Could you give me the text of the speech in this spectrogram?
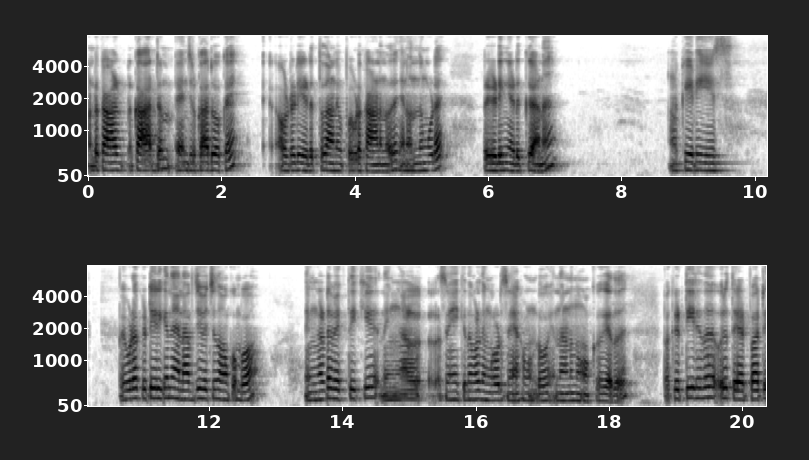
അതുകൊണ്ട് കാർഡ് കാർഡും ഏഞ്ചൽ കാർഡും ഒക്കെ ഓൾറെഡി എടുത്തതാണ് ഇപ്പോൾ ഇവിടെ കാണുന്നത്. ഞാൻ ഒന്നും കൂടെ റീഡിങ് എടുക്കുകയാണ്. ഓക്കെ ഡി യെസ് ഇപ്പോൾ ഇവിടെ കിട്ടിയിരിക്കുന്ന എനർജി വെച്ച് നോക്കുമ്പോൾ നിങ്ങളുടെ വ്യക്തിക്ക് നിങ്ങൾ സ്നേഹിക്കുന്ന പോലെ നിങ്ങളോട് സ്നേഹമുണ്ടോ എന്നാണ് നോക്കുകയത്. ഇപ്പോൾ കിട്ടിയിരുന്നത് ഒരു തേർഡ് പാർട്ടി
